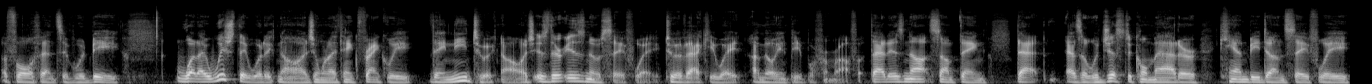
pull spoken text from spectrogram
a full offensive would be what I wish they would acknowledge, and what I think, frankly, they need to acknowledge, is there is no safe way to evacuate a million people from Rafah. That is not something that, as a logistical matter, can be done safely.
